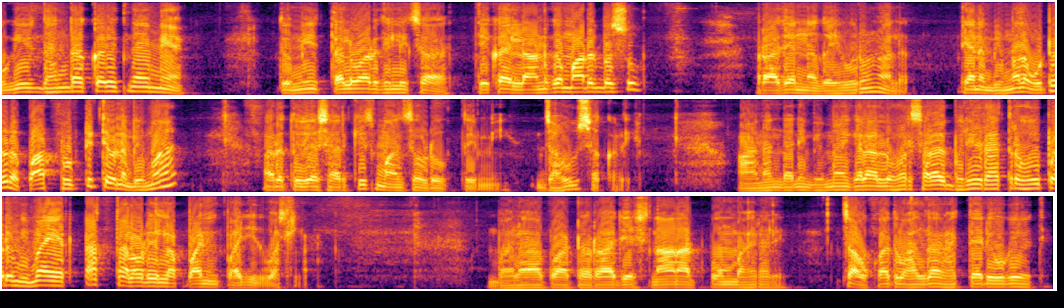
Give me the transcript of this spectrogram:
उगीच धंदा करीत नाही मी तुम्ही तलवार दिलीचा ते काय लांडगं मारत बसू? राजांना गहीवरून आलं. त्यानं भीमाला उठवलं. पाठ फुटते तेवढं भीमा अरे तुझ्यासारखीच माणसं उडवते मी. जाऊ सकाळी. आनंदाने भीमा गेला. लोहर साळात भली रात्र होईपर्यंत भीमा एकटाच तलवारीला पाणी पाजीत बसला. भला पाट राजे स्नान आटपून बाहेर आले चौकात वालदार हत्यारे उभे होते.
